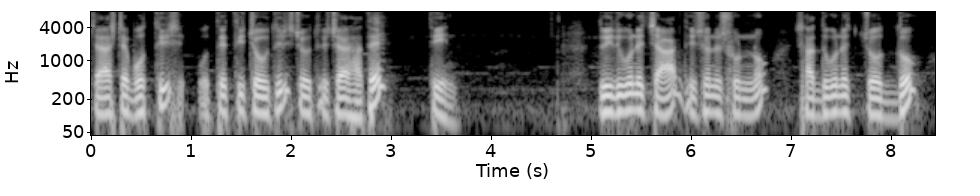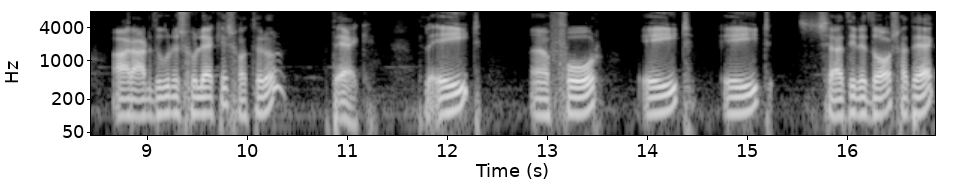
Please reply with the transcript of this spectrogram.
চার আটটা বত্রিশ, তেত্রিশ চৌত্রিশ চৌত্রিশ চার হাতে তিন। দুই দুগুণে চার, দুই শূন্য শূন্য, সাত দুগুণে চোদ্দ, আর আট দুগুণে ষোলো একে সতেরো এক। তাহলে এইট ফোর এইট এইট সাত তিনে দশ, সাথে এক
